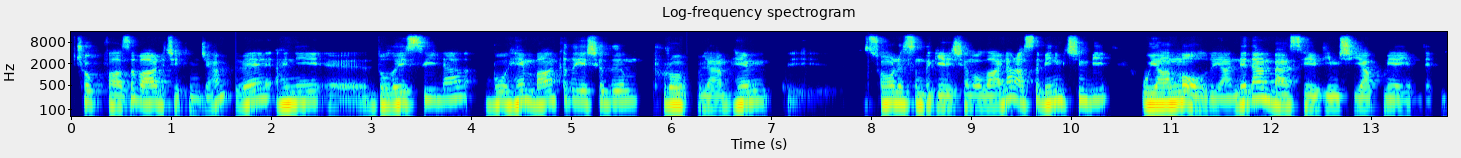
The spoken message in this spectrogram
çok fazla vardı çekincem ve hani e, dolayısıyla bu hem bankada yaşadığım problem hem e, sonrasında gelişen olaylar aslında benim için bir uyanma oldu yani. Neden ben sevdiğim işi yapmayayım dedim.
